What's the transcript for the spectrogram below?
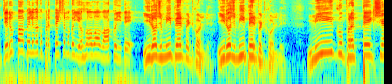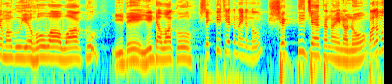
జెరుబ్బాబెలునకు ప్రత్యక్షముగా యెహోవా వాక్కు ఇదే. ఈరోజు మీ పేరు పెట్టుకోండి. ఈరోజు మీ పేరు పెట్టుకోండి. మీకు ప్రత్యక్షమగు యెహోవా వాకు ఇదే ఏంటి ఆ వాకు శక్తి చేతనైనను. శక్తి చేతనైనను. బలము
